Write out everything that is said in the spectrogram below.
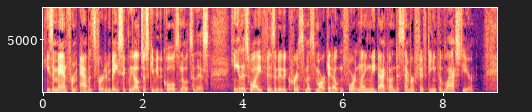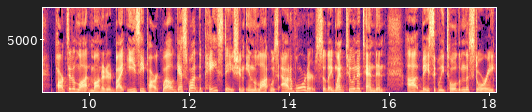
He's a man from Abbotsford, and basically, I'll just give you the Coles notes of this. He and his wife visited a Christmas market out in Fort Langley back on December 15th of last year parked at a lot monitored by EasyPark. Well, guess what? The pay station in the lot was out of order. So they went to an attendant, uh, basically told them the story,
